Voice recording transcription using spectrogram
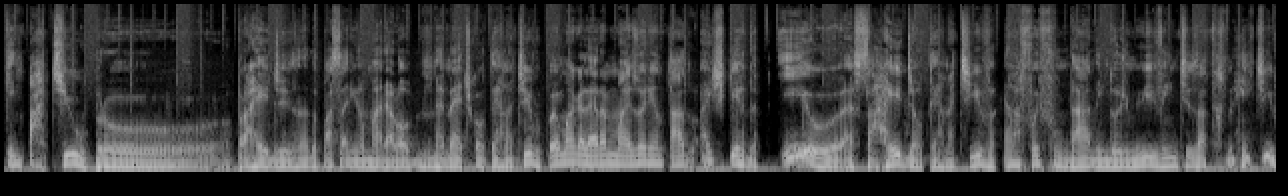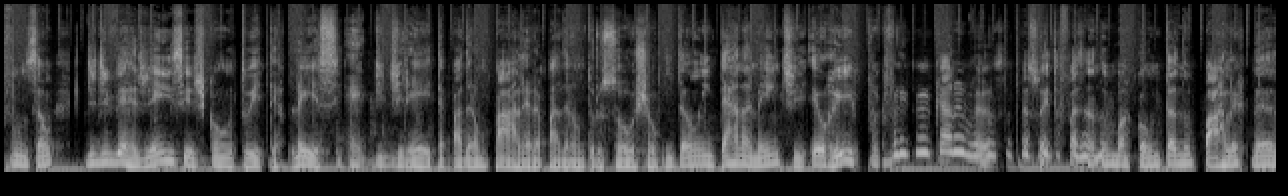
quem partiu pro, pra rede né, do passarinho amarelo médico alternativo foi uma galera mais orientada à esquerda. E o, essa rede alternativa, ela foi fundada em 2020 exatamente em função de divergências com o Twitter. Leia-se, é de direita, é padrão Parler, é padrão True Social. Então, internamente, eu ri, porque eu falei, caramba, essa pessoa aí tá fazendo uma conta no Parler, né?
